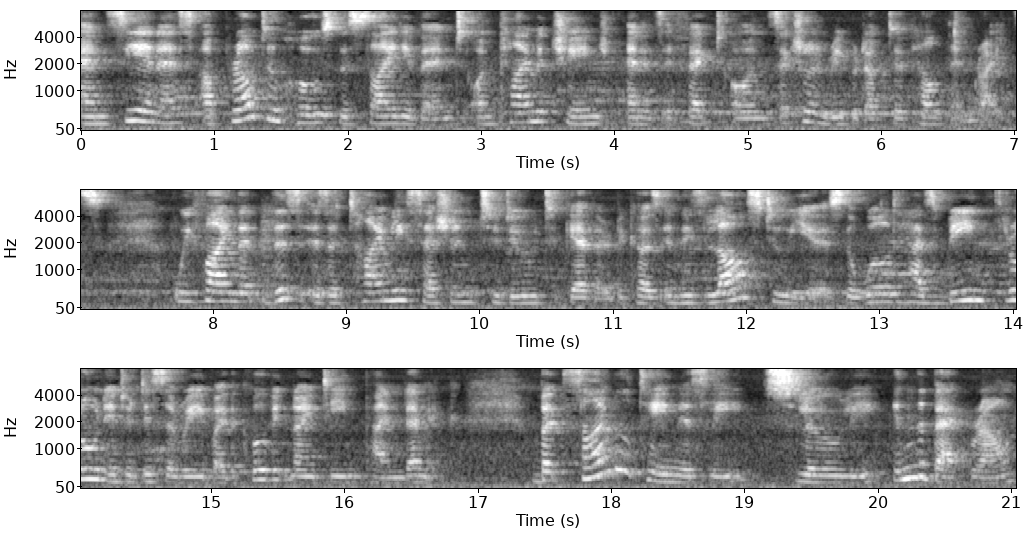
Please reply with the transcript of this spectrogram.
and CNS are proud to host this side event on climate change and its effect on sexual and reproductive health and rights. We find that this is a timely session to do together because in these last two years, the world has been thrown into disarray by the COVID-19 pandemic. But simultaneously, slowly, in the background,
